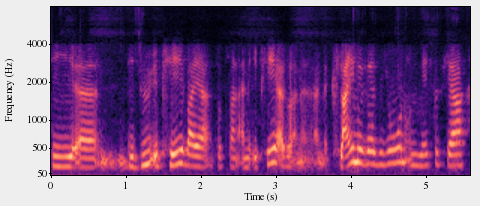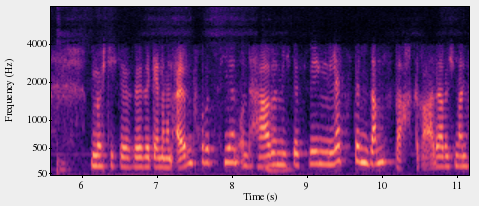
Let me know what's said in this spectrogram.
die äh, Debüt-EP war ja sozusagen eine EP, also eine, eine kleine Version. Und nächstes Jahr möchte ich sehr, sehr gerne mein Album produzieren und habe mich deswegen letzten Samstag gerade, habe ich meinen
